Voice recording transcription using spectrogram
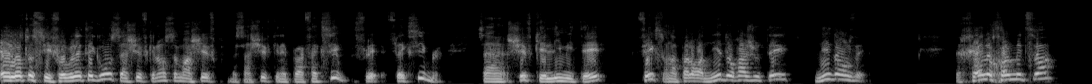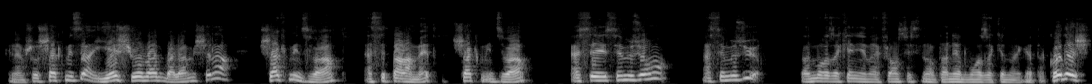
Et l'autre aussi, il faut gros, c'est un chiffre qui est non seulement un chiffre, mais c'est un chiffre qui n'est pas flexible. flexible. C'est un chiffre qui est limité, fixe. On n'a pas le droit ni de rajouter, ni d'enlever. La même chose, chaque mitzvah. Chaque mitzvah a ses paramètres, chaque mitzvah a ses, ses mesurements à ces mesures. Dans le Mourazaken, il y a une référence ici dans le Tania de Mourazaken dans la Gata Kodesh.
